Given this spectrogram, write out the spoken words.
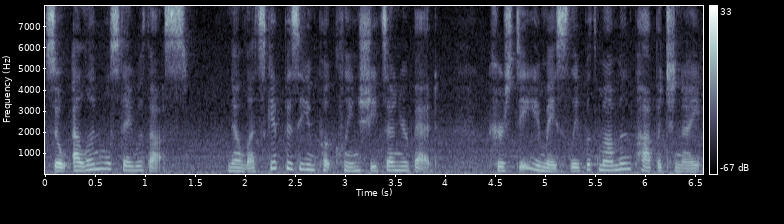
so Ellen will stay with us. Now let's get busy and put clean sheets on your bed. Kirsti, you may sleep with Mama and Papa tonight,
